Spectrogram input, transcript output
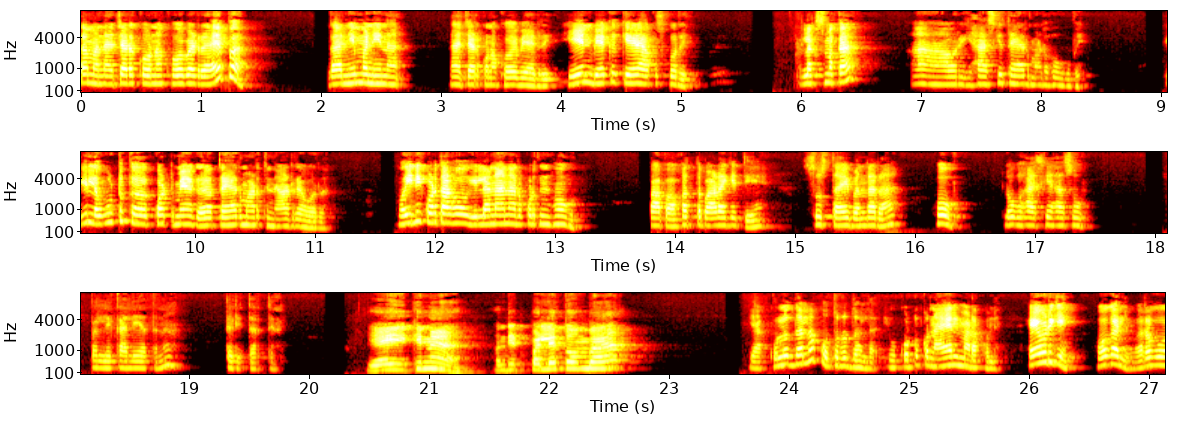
ತಮ್ಮ ನಾಚಾಡ್ಕೊಳಕ್ ಹೋಗ್ಬೇಡ್ರಿ ಆಯ್ಪ ಗಾ ನಿಮ್ಮ ನೀನ ನಾಚಾಡ್ಕೊಳಕ್ ಹೋಗ್ಬೇಡ್ರಿ ಏನ್ ಬೇಕು ಕೇಳಿ ಹಾಕಿಸ್ಕೊರಿ. ಲಕ್ಷ್ಮಕ್ಕ ಆ, ಅವ್ರಿಗೆ ಹಾಸಿಗೆ ತಯಾರು ಮಾಡಿ ಹೋಗ್ಬಿ ಇಲ್ಲ ಊಟಕ್ಕೆ ಕೊಟ್ಟ ಮ್ಯಾಗ ತಯಾರು ಮಾಡ್ತೀನಿ ಆಡ್ರಿ ಅವ್ರ. ವೈನಿ ಕೊಡ್ತಾ ಹೋಗಿ. ಇಲ್ಲ ನಾನು ಕೊಡ್ತೀನಿ ಹೋಗು. ಪಾಪ ಹೊತ್ತು ಭಾಳ ಆಗೈತಿ. ಸುಸ್ತಾಗಿ ಬಂದಾರ. ಹೋಗು ಲೋಗು ಹಾಸಿಗೆ ಹಾಸು. ಪಲ್ಯ ಖಾಲಿ ಆತನ ತರಿ ತರ್ತೇನೆ. ಏ ಈಕಿನ ಒಂದಿಟ್ಟು ಪಲ್ಯ ತೊಂಬ ಯಾ ಕುಲದಲ್ಲ ಕುತ್ರದಲ್ಲ ಇವು ಕೊಟ್ಟಕ್ಕೆ ನಾಯಲ್ ಮಾಡ್ಕೊಳ್ಳಿ ಏ ಹುಡುಗಿ ಹೋಗಲ್ಲಿ ಹೊರಗು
